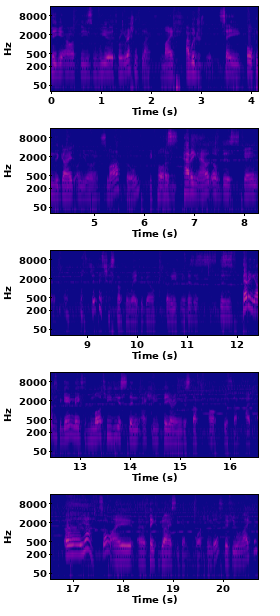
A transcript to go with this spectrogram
figure out these weird progression flags. Might, I would say, open the guide on your smartphone, because having out of this game, that's just not the way to go. Believe me, this is this is tapping out of the game makes it more tedious than actually figuring this stuff out yourself. I felt. Uh, yeah. So I uh, thank you guys again for watching this. If you liked it,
